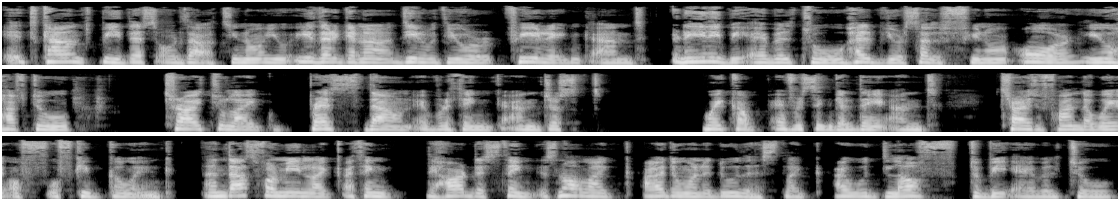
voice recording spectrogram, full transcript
it can't be this or that. You know, you either gonna deal with your feeling and really be able to help yourself, you know, or you have to try to like press down everything and just wake up every single day and try to find a way of, of keep going. And that's for me, like, I think the hardest thing. It's not like I don't want to do this. Like, I would love to be able to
